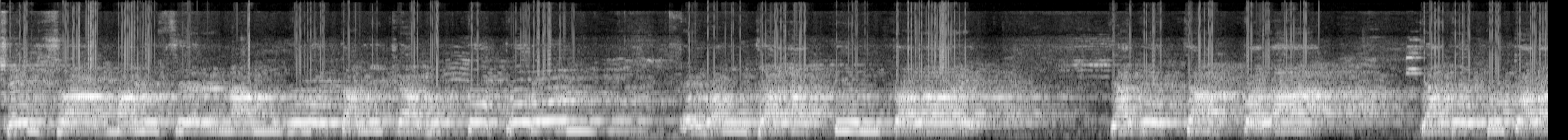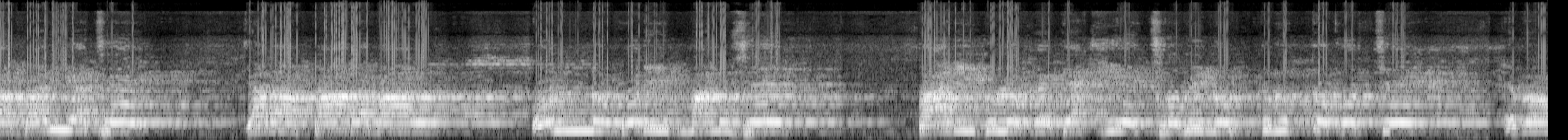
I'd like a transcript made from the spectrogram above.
সেই সব মানুষের নামগুলো তালিকাভুক্ত করুন এবং যারা তিন তলায়, যাদের চারতলা যাদের দুতলা বাড়ি আছে, যারা বারবার অন্য গরিব মানুষের বাড়িগুলোকে দেখিয়ে ছবি নথিভুক্ত করছে এবং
